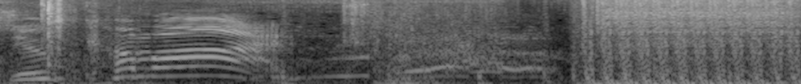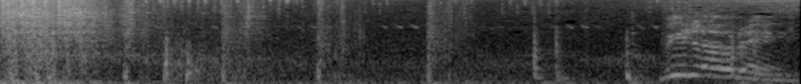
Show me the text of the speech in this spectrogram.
suit. Come on! Reloading.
